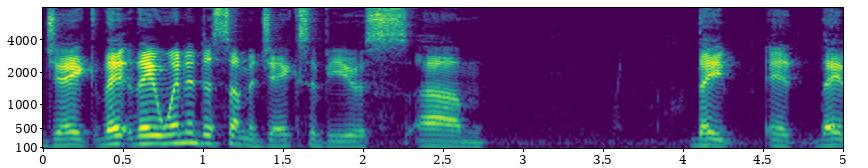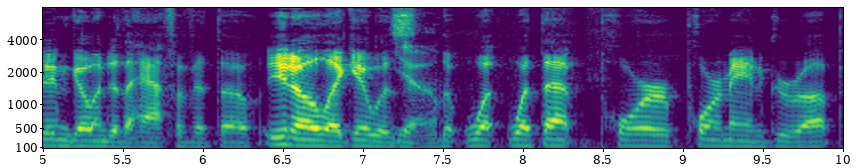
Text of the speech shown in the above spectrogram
Jake they, they went into some of Jake's abuse. Um, they it they didn't go into the half of it though. You know, like it was Yeah. the, what what that poor poor man grew up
